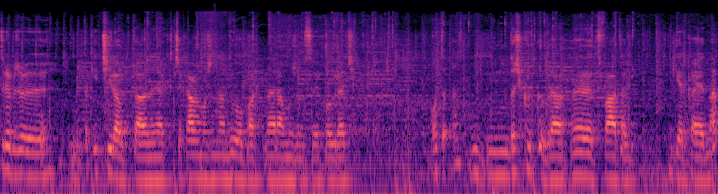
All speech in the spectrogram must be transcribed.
tryb, żeby taki chillout totalny, jak czekamy może na duo partnera, możemy sobie pograć. To mm, dość krótko gra, e, trwa ta gierka jednak.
